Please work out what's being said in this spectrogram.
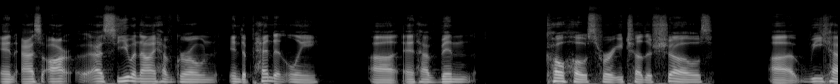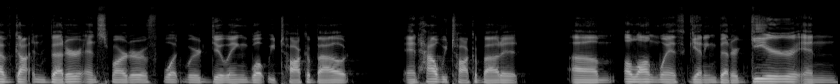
and as our as you and I have grown independently uh, and have been co-hosts for each other's shows, uh, we have gotten better and smarter of what we're doing, what we talk about, and how we talk about it. Um, along with getting better gear, and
